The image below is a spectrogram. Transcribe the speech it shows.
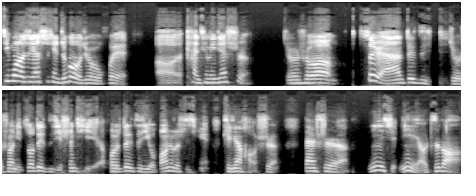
经过了这件事情之后，就会呃看清了一件事，就是说，虽然对自己，就是说你做对自己身体或者对自己有帮助的事情是一件好事，但是你也你也要知道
